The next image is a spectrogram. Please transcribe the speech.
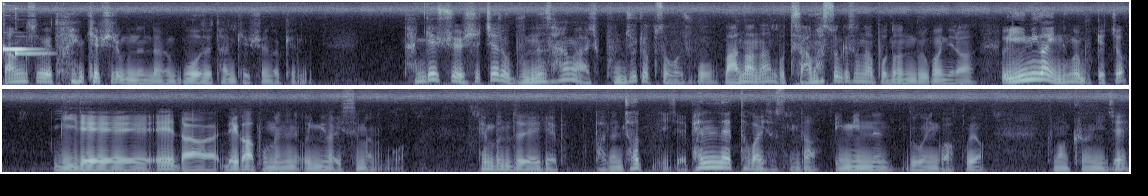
땅속에 타임캡슐을 묻는다면 무엇에 타임캡슐을 넣겠니? 타임캡슐 실제로 묻는 사람을 아직 본 적이 없어가지고 만화나 뭐 드라마 속에서나 보던 물건이라 의미가 있는 걸 묻겠죠? 미래에 나 내가 보면은 의미가 있을 만한 거 팬분들에게 받은 첫 이제 팬레터가 있었습니다. 의미 있는 물건인 것 같고요. 그만큼 이제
